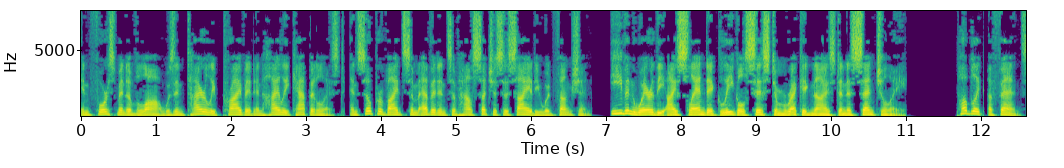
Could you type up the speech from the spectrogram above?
enforcement of law was entirely private and highly capitalist, and so provides some evidence of how such a society would function, even where the Icelandic legal system recognized an essentially public offense,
